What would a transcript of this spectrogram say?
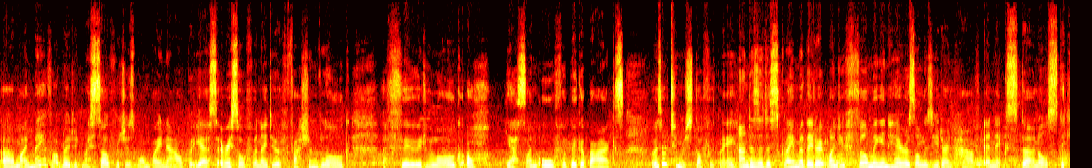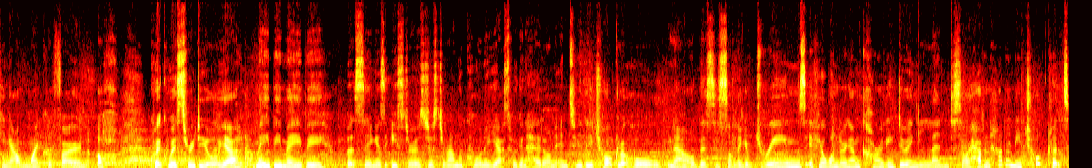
um, I may have uploaded my Selfridges one by now, but yes, every so often I do a fashion vlog, a food vlog. Oh, yes, I'm all for bigger bags. I always have too much stuff with me. And as a disclaimer, they don't mind you filming in here as long as you don't have an external sticking out microphone. Oh, quick whiz through Dior, yeah? Maybe, maybe. But seeing as Easter is just around the corner, yes, we're gonna head on into the chocolate hall. Now, this is something of dreams. If you're wondering, I'm currently doing Lent, so I haven't had any chocolates,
